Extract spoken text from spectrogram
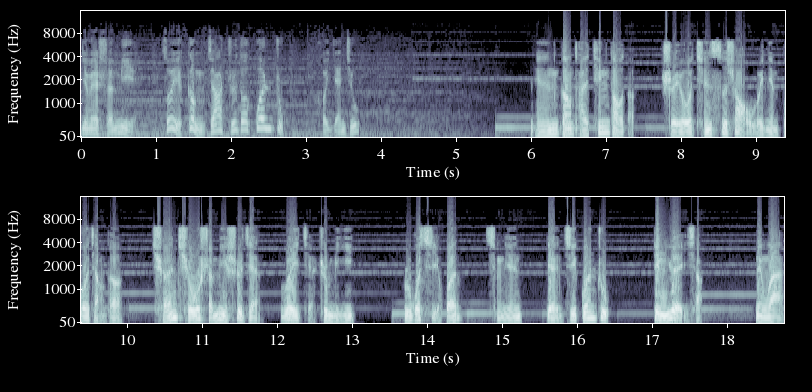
因为神秘，所以更加值得关注和研究。您刚才听到的是由秦四少为您播讲的全球神秘事件未解之谜。如果喜欢，请您点击关注、订阅一下，另外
